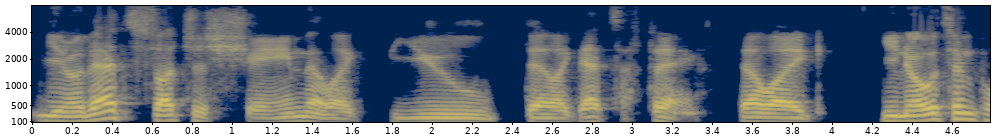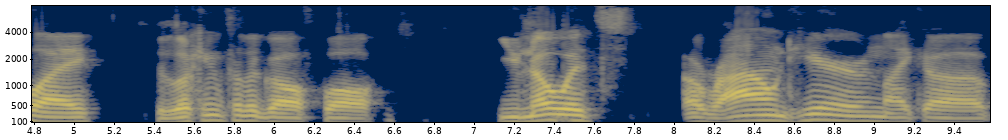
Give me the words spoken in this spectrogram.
you know that's such a shame that like you that like that's a thing that like you know it's in play. You're looking for the golf ball. You know it's around here in like a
